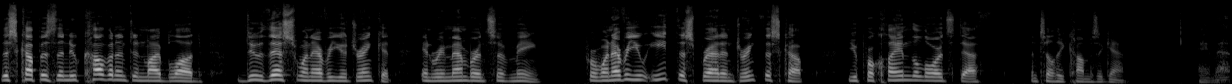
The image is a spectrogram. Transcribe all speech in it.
This cup is the new covenant in my blood. Do this whenever you drink it, in remembrance of me. For whenever you eat this bread and drink this cup, you proclaim the Lord's death until he comes again. Amen.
